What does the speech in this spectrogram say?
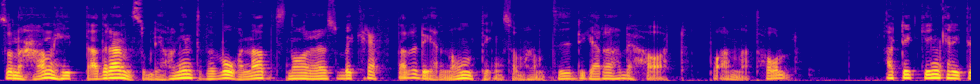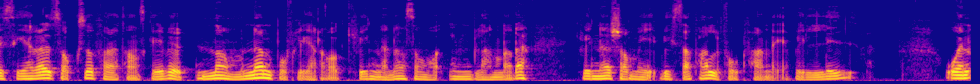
Så när han hittade den så blev han inte förvånad. Snarare så bekräftade det någonting som han tidigare hade hört på annat håll. Artikeln kritiserades också för att han skrev ut namnen på flera av kvinnorna som var inblandade. Kvinnor som i vissa fall fortfarande är vid liv. Och en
